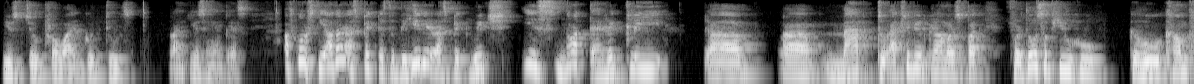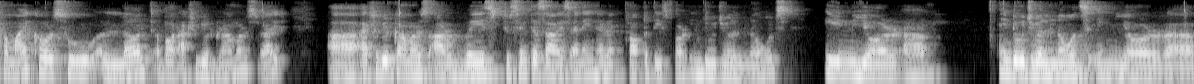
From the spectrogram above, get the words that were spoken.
used to provide good tools, right, using MPS. Of course, the other aspect is the behavior aspect, which is not directly uh, uh, mapped to attribute grammars. But for those of you who who come from my course who learned about attribute grammars, right? Uh, attribute grammars are ways to synthesize and inherit properties for individual nodes in your uh, individual nodes in your uh,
